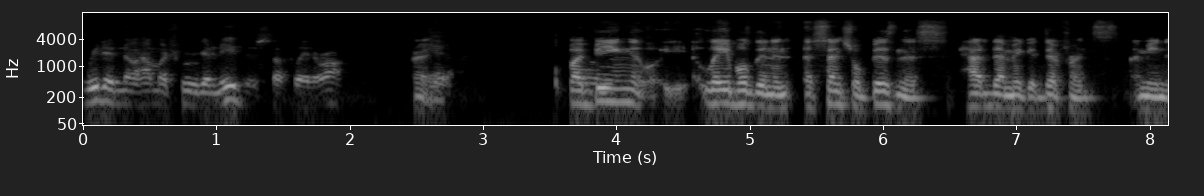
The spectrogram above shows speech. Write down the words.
we didn't know how much we were going to need this stuff later on. Right. Yeah. by being labeled an essential business, how did that make a difference? I mean,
